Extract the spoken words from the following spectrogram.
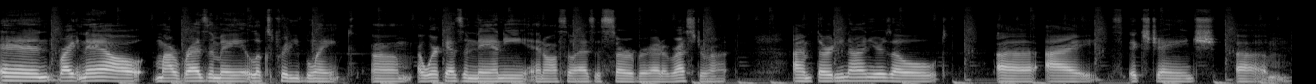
And right now, my resume it looks pretty blank. Um, I work as a nanny and also as a server at a restaurant. I'm 39 years old. Uh, I exchange um,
